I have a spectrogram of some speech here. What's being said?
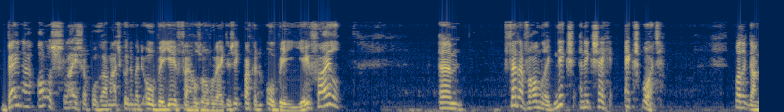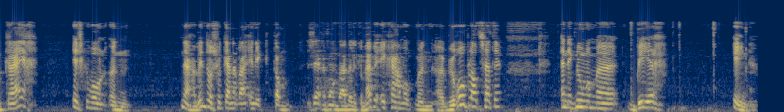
Bijna alle slicer-programma's kunnen met OBJ-files overwerken. Dus ik pak een OBJ-file. Um, verder verander ik niks en ik zeg export. Wat ik dan krijg, is gewoon een nou, Windows verkennen waarin ik kan zeggen van waar wil ik hem hebben. Ik ga hem op mijn uh, bureaublad zetten. En ik noem hem uh, beer 1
